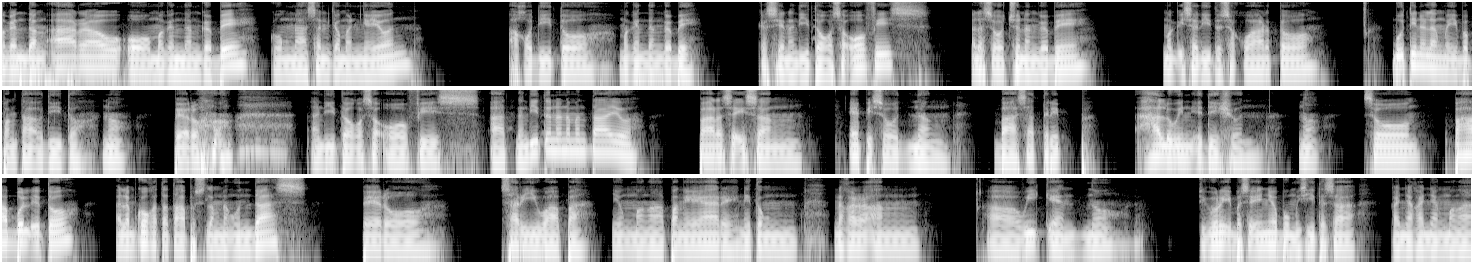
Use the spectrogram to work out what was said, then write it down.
Magandang araw o magandang gabi kung nasan ka man ngayon. Ako dito, magandang gabi. Kasi nandito ako sa office, alas 8 ng gabi, mag-isa dito sa kwarto. Buti na lang may iba pang tao dito, no? Pero andito ako sa office at nandito na naman tayo para sa isang episode ng Basa Trip Halloween edition, no? So, pahabol ito. Alam ko katatapos lang ng undas, pero sariwa pa yung mga pangyayari nitong nakaraang uh, weekend, no? Siguro iba sa inyo bumisita sa kanya-kanyang mga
